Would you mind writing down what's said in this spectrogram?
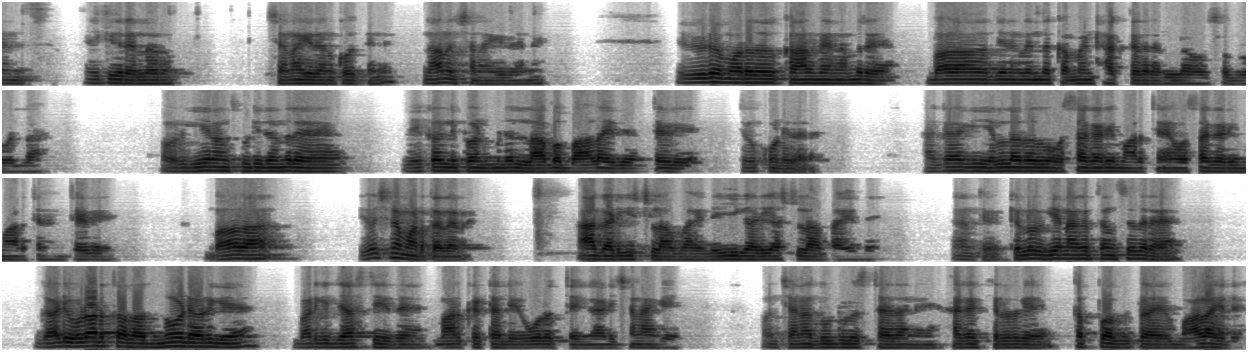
Friends ಹೇಗಿದ್ರೆ ಎಲ್ಲರೂ? ಚೆನ್ನಾಗಿದೆ ಅನ್ಕೋತೇನೆ. ನಾನು ಚೆನ್ನಾಗಿದ್ದೇನೆ. ಈ ವಿಡಿಯೋ ಮಾಡೋದ ಕಾರಣ ಏನಂದ್ರೆ, ಬಹಳ ದಿನಗಳಿಂದ ಕಮೆಂಟ್ ಹಾಕ್ತಾ ಇದಾರೆ ಎಲ್ಲ ಹೊಸಬ್ರು ಎಲ್ಲ. ಅವ್ರಿಗೆ ಏನ್ ಅನ್ಸ್ಬಿಟ್ಟಿದೆ ಅಂದ್ರೆ ವೆಹಿಕಲ್ ಡಿಪಾರ್ಟ್ಮೆಂಟ್ ಅಲ್ಲಿ ಲಾಭ ಬಹಳ ಇದೆ ಅಂತೇಳಿ ತಿಳ್ಕೊಂಡಿದ್ದಾರೆ. ಹಾಗಾಗಿ ಎಲ್ಲರೂ ಹೊಸ ಗಾಡಿ ಮಾಡ್ತೇನೆ ಹೊಸ ಗಾಡಿ ಮಾಡ್ತೇನೆ ಅಂತೇಳಿ ಬಹಳ ಯೋಚನೆ ಮಾಡ್ತಾ ಇದ್ದಾರೆ. ಆ ಗಾಡಿಗೆ ಇಷ್ಟು ಲಾಭ ಇದೆ, ಈ ಗಾಡಿಗೆ ಅಷ್ಟು ಲಾಭ ಇದೆ ಅಂತೇಳಿ. ಕೆಲವ್ರಿಗೆ ಏನಾಗುತ್ತೆ ಅನ್ಸಿದ್ರೆ ಗಾಡಿ ಓಡಾಡ್ತಲ್ಲ, ಅದ್ ನೋಡಿ ಅವ್ರಿಗೆ ಬಾಡಿಗೆ ಜಾಸ್ತಿ ಇದೆ. ಮಾರ್ಕೆಟ್ ಅಲ್ಲಿ ಓಡುತ್ತೆ ಗಾಡಿ ಚೆನ್ನಾಗಿ. ಅವ್ನು ಚೆನ್ನಾಗಿ ದುಡ್ಡು ಉಳಿಸ್ತಾ ಇದ್ದಾನೆ. ಹಾಗಾಗಿ ಕೆಲವ್ರಿಗೆ ತಪ್ಪು ಅಭಿಪ್ರಾಯ ಬಹಳ ಇದೆ.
